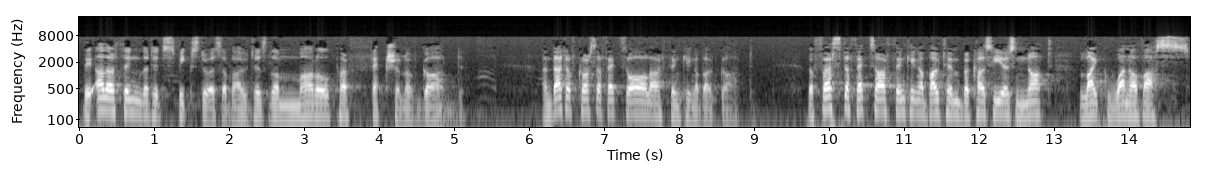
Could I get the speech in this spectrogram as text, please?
The other thing that it speaks to us about is the moral perfection of God. And that, of course, affects all our thinking about God. The first affects our thinking about him because he is not like one of us.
